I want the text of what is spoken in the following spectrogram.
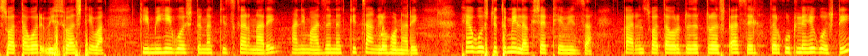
स्वतःवर विश्वास ठेवा की मी ही गोष्ट नक्कीच करणार आहे आणि माझं नक्कीच चांगलं होणार आहे. ह्या गोष्टी तुम्ही लक्षात ठेवीत जा. कारण स्वतःवर जर ट्रस्ट असेल तर कुठल्याही गोष्टी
